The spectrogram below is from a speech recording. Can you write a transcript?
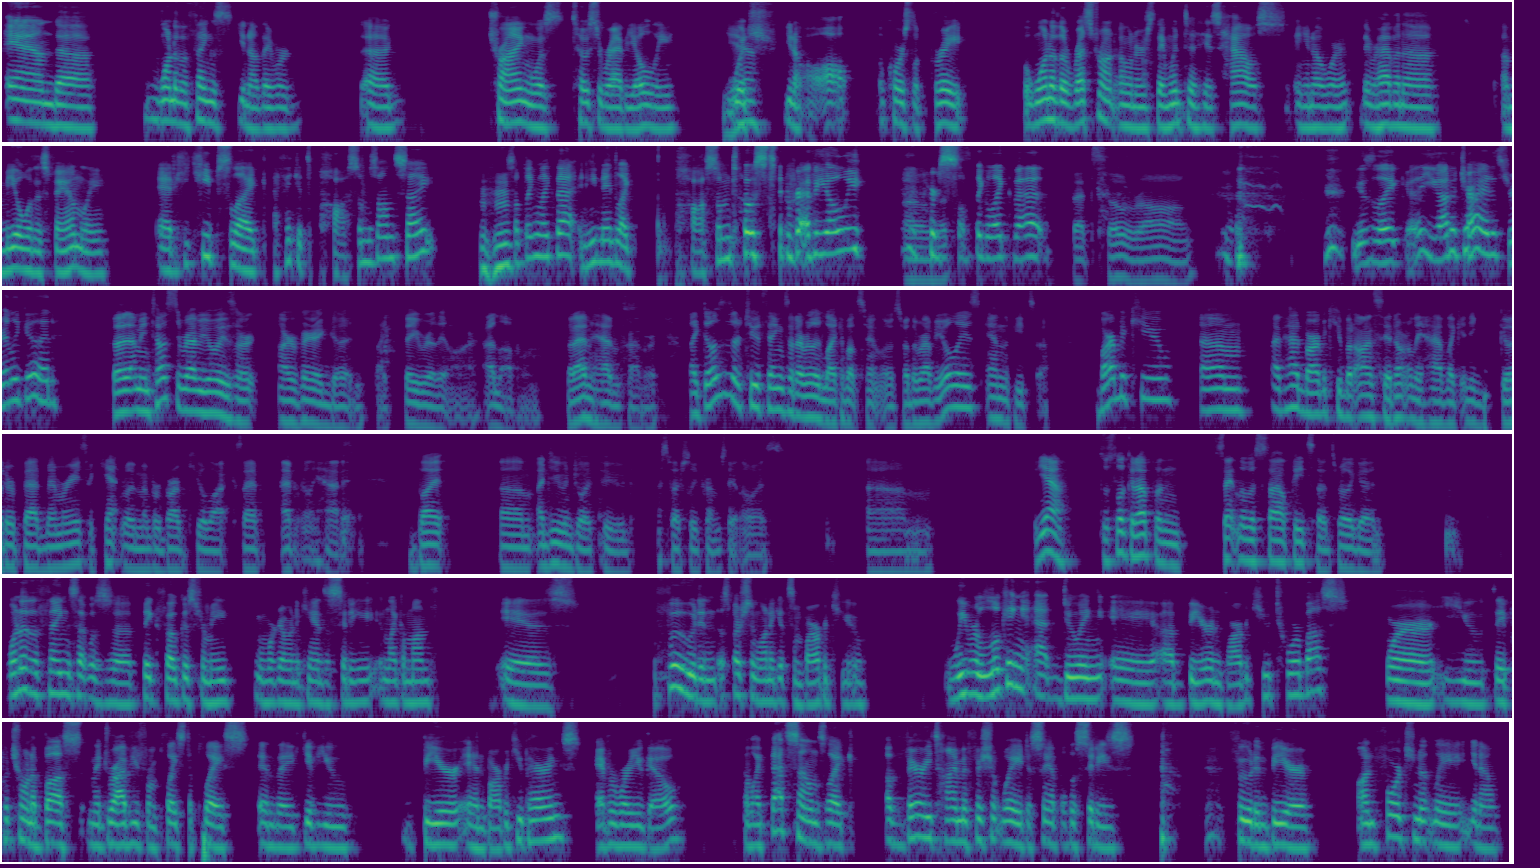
And uh, one of the things, you know, they were uh, trying was toasted ravioli, yeah. which, you know, all, of course looked great. But one of the restaurant owners, they went to his house, and, you know, where they were having a, a meal with his family. And he keeps like, I think it's possums on site, mm-hmm. something like that. And he made like possum toasted ravioli oh, or something like that. That's so wrong. he was like, hey, "You got to try it. It's really good." But I mean, toasted raviolis are are very good. Like they really are. I love them, but I haven't had them forever. Like those are the two things that I really like about St. Louis: are the raviolis and the pizza. Barbecue. Um, I've had barbecue, but honestly, I don't really have like any good or bad memories. I can't really remember barbecue a lot because I, I haven't really had it. But um, I do enjoy food, especially from St. Louis. Um, yeah, just look it up and St. Louis style pizza. It's really good. One of the things that was a big focus for me when we're going to Kansas City in like a month is food and especially want to get some barbecue, we were looking at doing a, a beer and barbecue tour bus where you they put you on a bus and they drive you from place to place and they give you beer and barbecue pairings everywhere you go. And like that sounds like a very time efficient way to sample the city's food and beer. Unfortunately, you know,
